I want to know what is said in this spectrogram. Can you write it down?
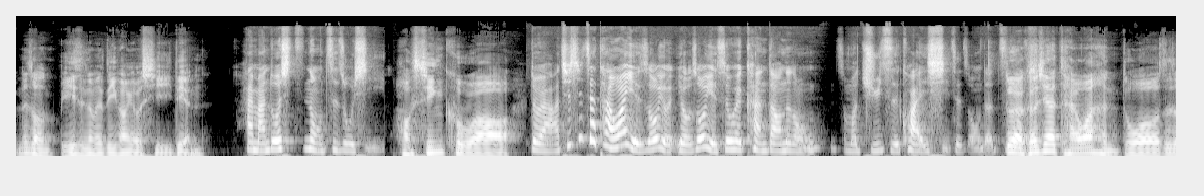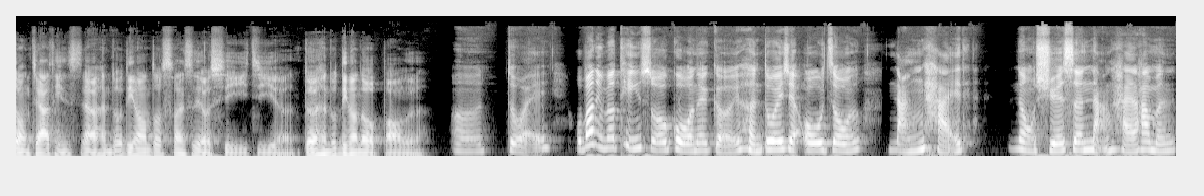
那种比利时那个地方有洗衣店。还蛮多那种自助洗衣，好辛苦哦。对啊，其实，在台湾有时候有，有时候也是会看到那种什么橘子快洗这种的。对啊，可是现在台湾很多这种家庭式啊，很多地方都算是有洗衣机了。对，很多地方都有包了。呃，对，我不知道你有没有听说过那个很多一些欧洲男孩，那种学生男孩，他们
